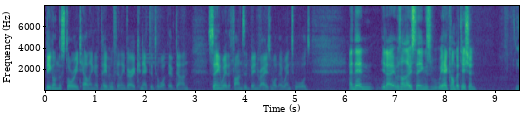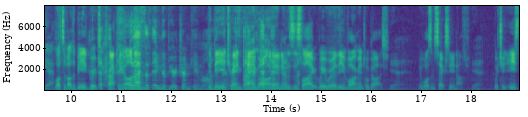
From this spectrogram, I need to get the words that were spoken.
big on the storytelling of people mm-hmm. feeling very connected to what they've done, seeing where the funds had been raised and what they went towards. And then you know it was one of those things. We had competition. Yes. Lots of other beard groups cracking on. Well, that's the thing. The beard trend came on. the beard trend came on, and it was just like we were the environmental guys. Yeah. It wasn't sexy enough Yeah. Which is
